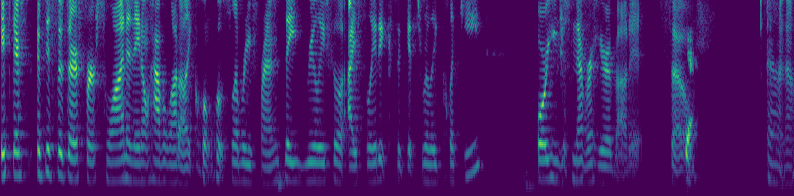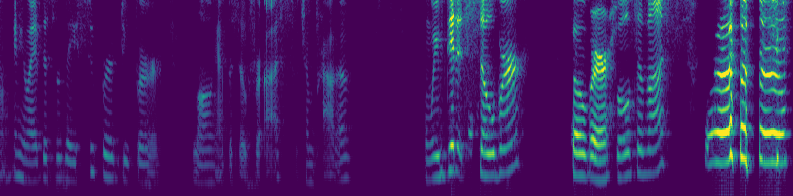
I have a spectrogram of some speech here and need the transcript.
If there's if it's their first one and they don't have a lot of like quote unquote celebrity friends, they really feel isolated because it gets really clicky, or you just never hear about it. So Yeah. I don't know. Anyway, this was a super duper long episode for us, which I'm proud of. And we did it sober, Sober. both of us. Yeah.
